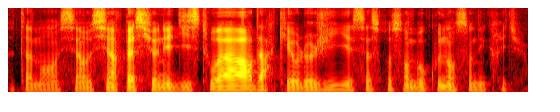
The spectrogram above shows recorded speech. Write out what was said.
notamment. C'est aussi un passionné d'histoire, d'archéologie, et ça se ressent beaucoup dans son écriture.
